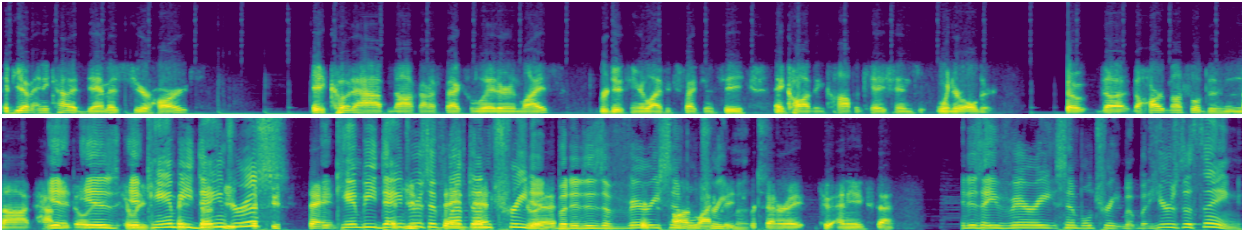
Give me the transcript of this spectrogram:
If you have any kind of damage to your heart, it could have knock-on effects later in life, reducing your life expectancy and causing complications when you're older. So the the heart muscle does not have the It ability is. to It can be regenerate. So if you- dangerous. if you It can be dangerous if sustain left untreated, it, but it is a very simple treatment. to regenerate to any extent. It is a very simple treatment. But here's the thing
